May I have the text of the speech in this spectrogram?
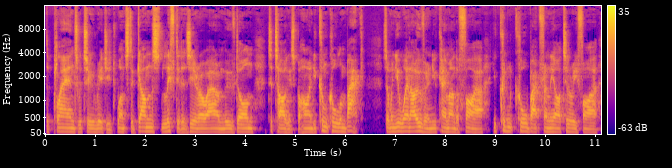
The plans were too rigid. Once the guns lifted at zero hour and moved on to targets behind, you couldn't call them back. So when you went over and you came under fire, you couldn't call back friendly artillery fire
